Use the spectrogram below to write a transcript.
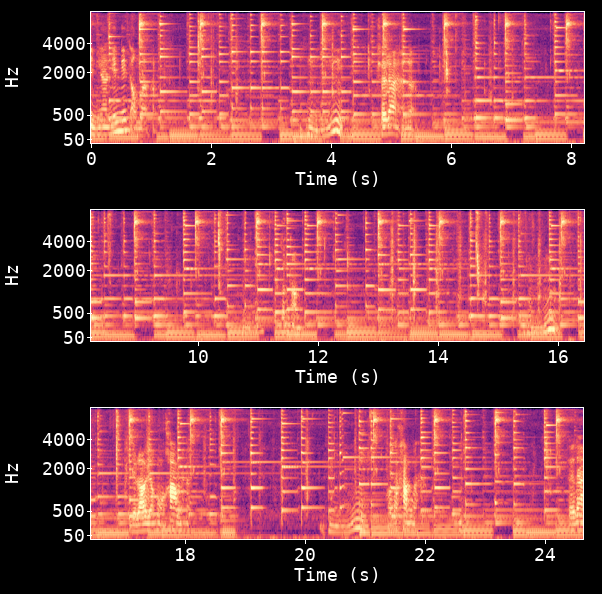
กลิ่นงานิดๆออกมาครับอืมใช้ได้อันเนี้ยอืมต้นหอมอืมเดี๋ยวเรายังห่อข้าวนะครับอืมขอสักคำก่อนอืมใช้ได้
